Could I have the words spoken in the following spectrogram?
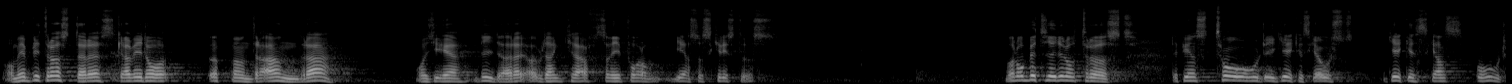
Om vi blir tröstare ska vi då uppmuntra andra och ge vidare av den kraft som vi får av Jesus Kristus. Vad då betyder då tröst? Det finns två ord i grekiska, grekiskans ord.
